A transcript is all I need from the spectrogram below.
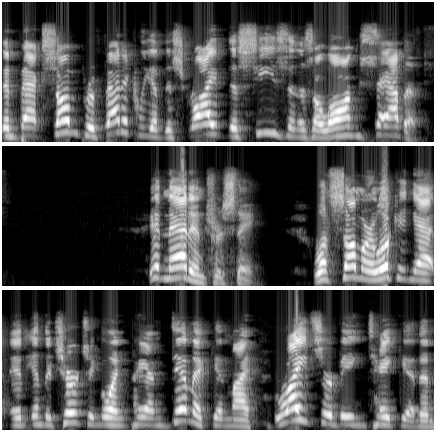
In fact, some prophetically have described this season as a long Sabbath. Isn't that interesting? what some are looking at in, in the church and going, pandemic, and my rights are being taken, and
